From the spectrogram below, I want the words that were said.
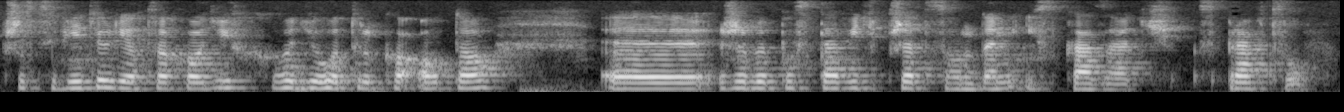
wszyscy wiedzieli o co chodzi, chodziło tylko o to, żeby postawić przed sądem i skazać sprawców.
